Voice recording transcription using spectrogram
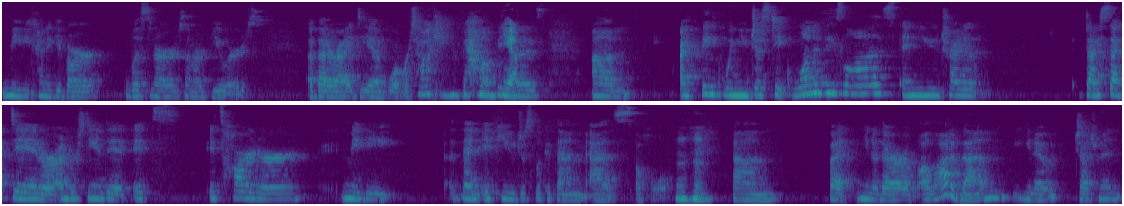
maybe kind of give our listeners and our viewers a better idea of what we're talking about Yeah. because um, I think when you just take one of these laws and you try to dissect it or understand it, it's it's harder maybe than if you just look at them as a whole. Mhm. Um, but you know, there are a lot of them. You know, judgment.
